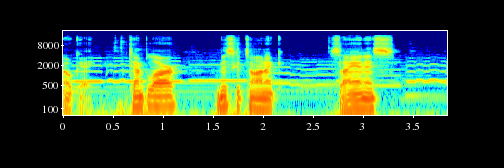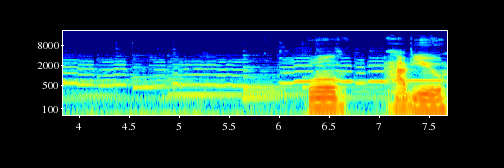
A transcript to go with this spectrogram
Okay, Templar, Miskatonic, Cyanus. We'll have you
